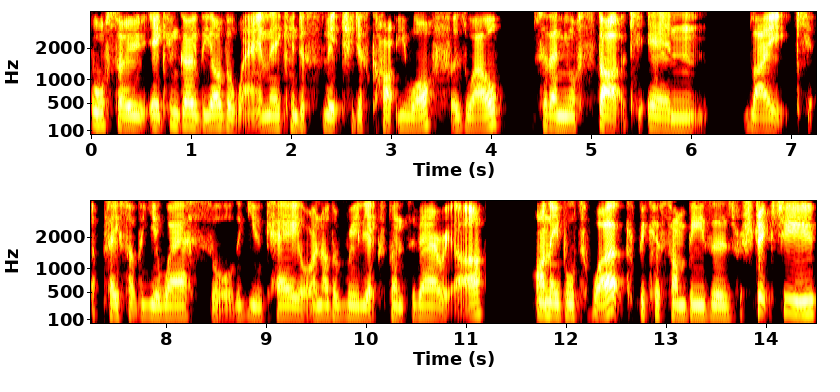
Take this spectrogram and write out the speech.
also it can go the other way and they can just literally just cut you off as well. So then you're stuck in like a place like the US or the UK or another really expensive area unable to work because some visas restrict you.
